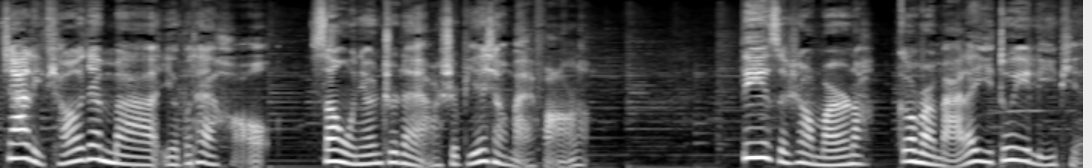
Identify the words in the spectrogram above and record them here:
家里条件吧也不太好，三五年之内啊是别想买房了。第一次上门呢，哥们儿买了一堆礼品，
